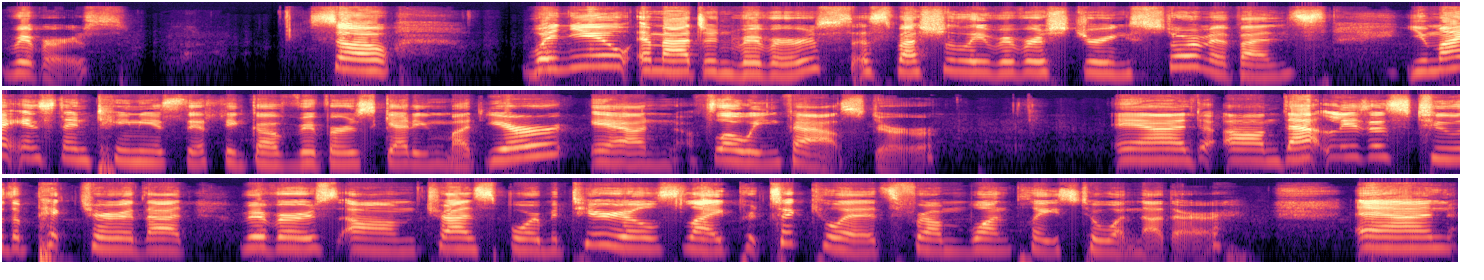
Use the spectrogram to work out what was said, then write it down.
rivers. So when you imagine rivers, especially rivers during storm events, you might instantaneously think of rivers getting muddier and flowing faster. And um, that leads us to the picture that rivers um, transport materials like particulates from one place to another. And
